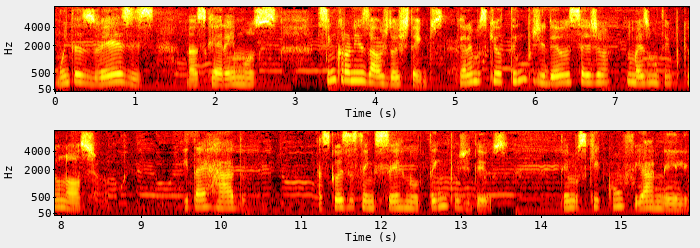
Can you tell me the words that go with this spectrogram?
muitas vezes nós queremos sincronizar os dois tempos. Queremos que o tempo de Deus seja no mesmo tempo que o nosso. E tá errado. As coisas têm que ser no tempo de Deus. Temos que confiar nele.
